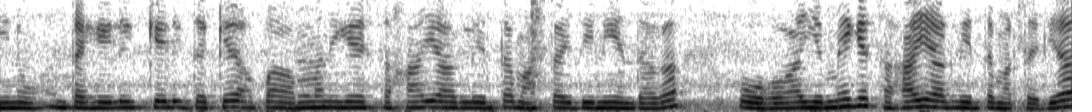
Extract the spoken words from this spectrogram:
ನೀನು? ಅಂತ ಹೇಳಿ ಕೇಳಿದ್ದಕ್ಕೆ, ಅಪ್ಪ, ಅಮ್ಮನಿಗೆ ಸಹಾಯ ಆಗಲಿ ಅಂತ ಮಾಡ್ತಾ ಇದ್ದೀನಿ ಅಂದಾಗ, ಓಹೋ, ಆ ಎಮ್ಮೆಗೆ ಸಹಾಯ ಆಗಲಿ ಅಂತ ಮಾಡ್ತಾ ಇದೆಯಾ?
